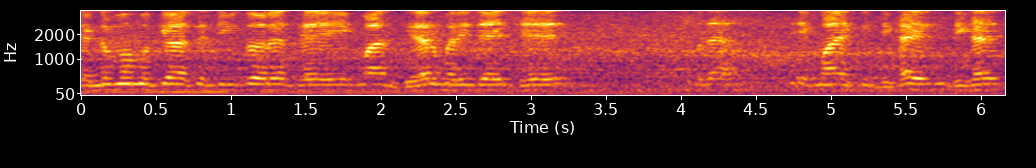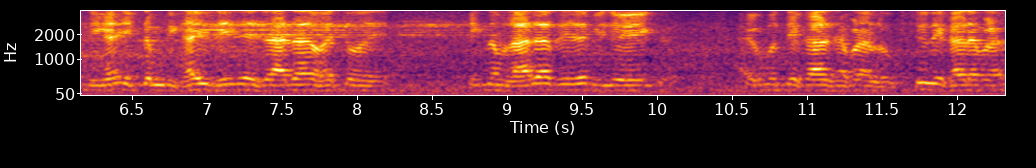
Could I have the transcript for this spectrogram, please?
જંગલમાં મૂક્યો હશે, જીવતો રહે છે, એક માણસ ઘેર મરી જાય છે. બધા એક માણસ દિખાઈ દિખાઈ દિખાઈ એકદમ દિખાઈ થઈ જાય રાજા હોય તો એકદમ રાજા થઈ જાય બીજો એક. એવું બધું દેખાડે છે આપણા લોકો. શું દેખાડે આપણા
